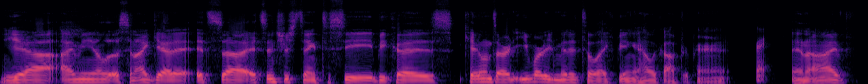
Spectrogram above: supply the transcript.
Yeah, I mean, listen, I get it. It's uh, it's interesting to see because Caelynn's already you've already admitted to like being a helicopter parent, Right. And I've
